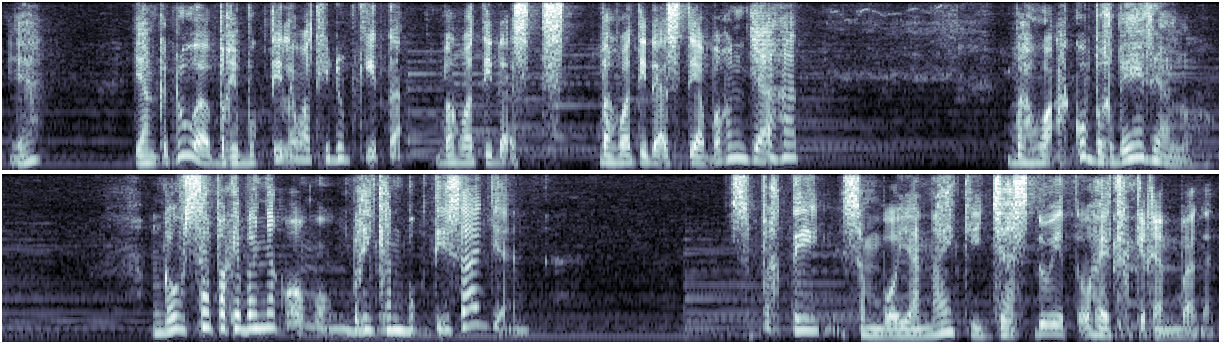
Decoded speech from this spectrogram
ya, yang kedua, beri bukti lewat hidup kita bahwa tidak bahwa tidak setiap orang jahat. Bahwa aku berbeda loh. Enggak usah pakai banyak omong, berikan bukti saja. Seperti semboyan Nike, just do it. Wah itu keren banget.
